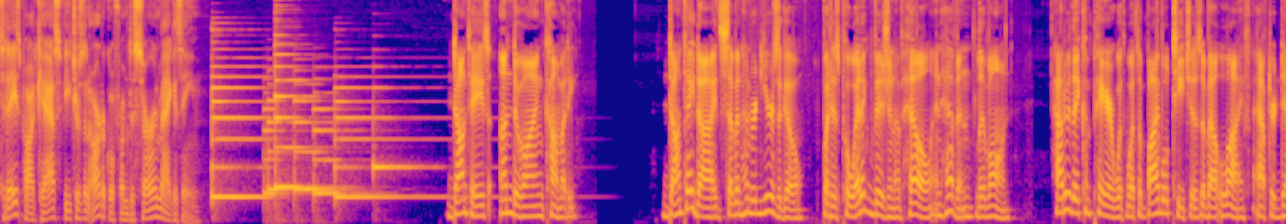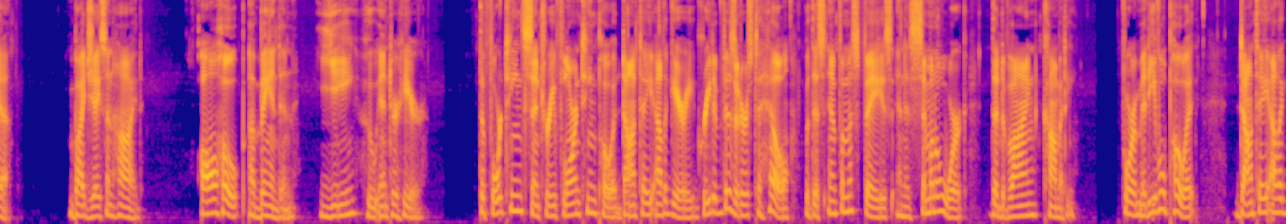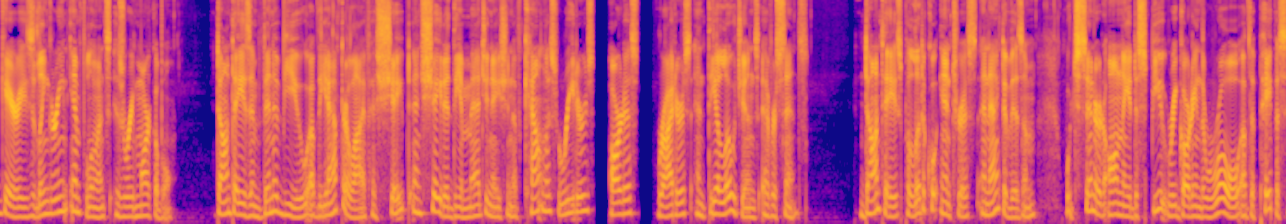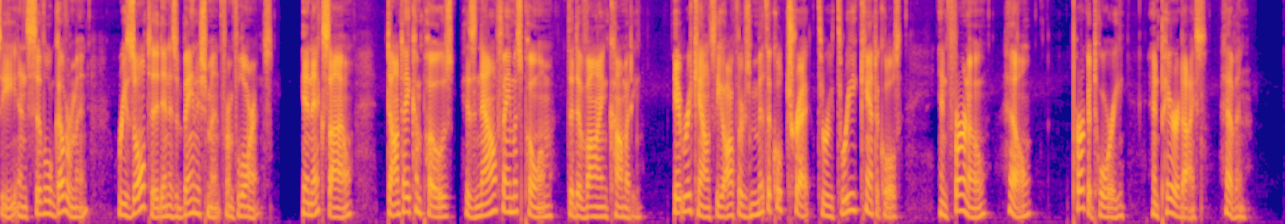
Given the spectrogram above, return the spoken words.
Today's podcast features an article from Discern Magazine. Dante's Undivine Comedy. Dante died 700 years ago, but his poetic vision of hell and heaven live on. How do they compare with what the Bible teaches about life after death? By Jason Hyde. All hope abandon, ye who enter here. The 14th century Florentine poet Dante Alighieri greeted visitors to hell with this infamous phase in his seminal work, The Divine Comedy. For a medieval poet, Dante Alighieri's lingering influence is remarkable. Dante's inventive view of the afterlife has shaped and shaded the imagination of countless readers, artists, writers, and theologians ever since. Dante's political interests and activism, which centered on a dispute regarding the role of the papacy in civil government, resulted in his banishment from Florence. In exile, Dante composed his now famous poem, The Divine Comedy. It recounts the author's mythical trek through three canticles Inferno, hell, purgatory, and paradise, heaven.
